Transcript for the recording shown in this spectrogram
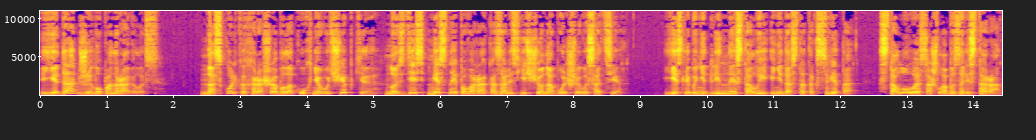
Еда Джиму понравилась. Насколько хороша была кухня в учебке, но здесь местные повара оказались еще на большей высоте. Если бы не длинные столы и недостаток света, столовая сошла бы за ресторан.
